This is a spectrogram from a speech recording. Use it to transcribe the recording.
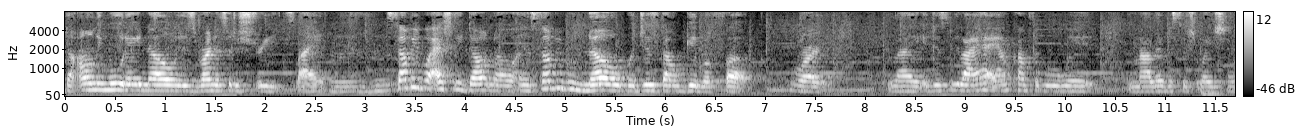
the only move they know is running to the streets. Like mm-hmm. some people actually don't know, and some people know but just don't give a fuck. Right. Like it just be like, hey, I'm comfortable with my living situation,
